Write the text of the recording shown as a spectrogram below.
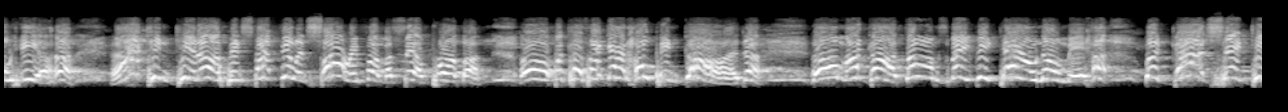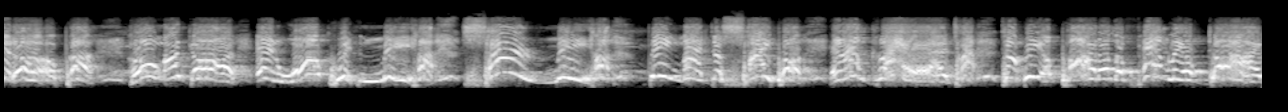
on here. Uh, I can get up and stop feeling sorry for myself, brother. Oh, because I got hope in God. Oh my God, thumbs may be down on me, but God said, get up. Oh my God, and walk with me. Serve me. Be my disciple. And I'm glad to be a part of the family of God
